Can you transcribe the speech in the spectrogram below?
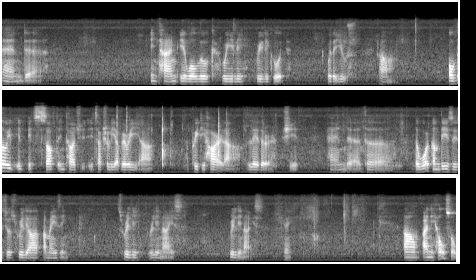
And in time it will look really really good with the use. Um, although it, it, it's soft in touch it's actually a very uh, pretty hard uh, leather sheath. And uh, the the work on this is just really amazing. It's really really nice. Really nice. Okay um, and it also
